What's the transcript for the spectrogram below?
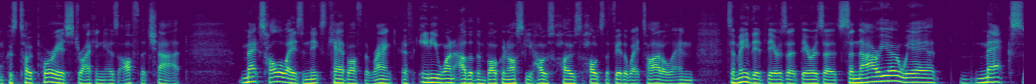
because Topuria's striking is off the chart. Max Holloway is the next cab off the rank if anyone other than Volkanovski hosts, hosts, holds the featherweight title. And to me, that there is a there is a scenario where Max,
